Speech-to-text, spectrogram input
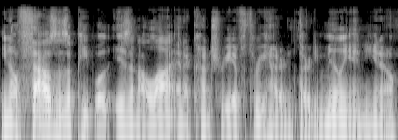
you know thousands of people isn't a lot in a country of 330 million you know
